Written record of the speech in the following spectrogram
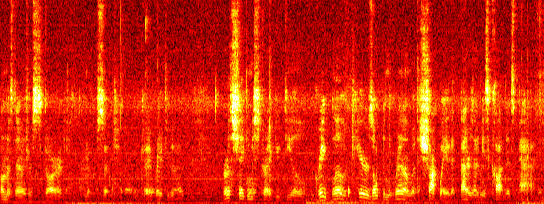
Bonus damage or scarred, 100%. Okay, to do that. Earth Shaking Strike, you deal a great blow, tears open the ground with a shockwave that batters enemies caught in its path.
